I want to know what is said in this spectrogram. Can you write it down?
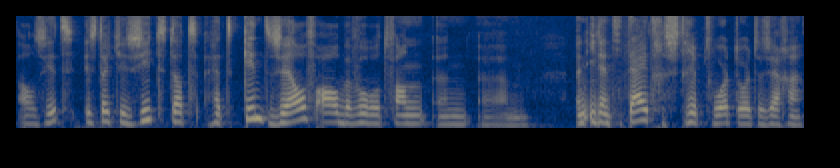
al zit, is dat je ziet dat het kind zelf al bijvoorbeeld van een, ehm, een identiteit gestript wordt door te zeggen:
